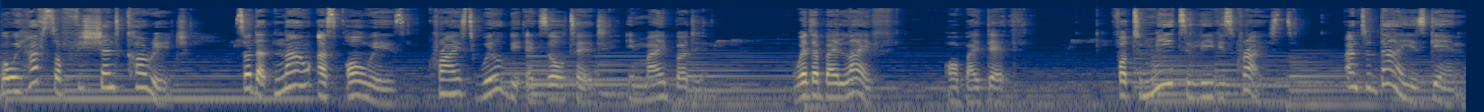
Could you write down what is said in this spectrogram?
but we have sufficient courage so that now, as always, Christ will be exalted in my body, whether by life or by death. For to me to live is Christ, and to die is gain.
